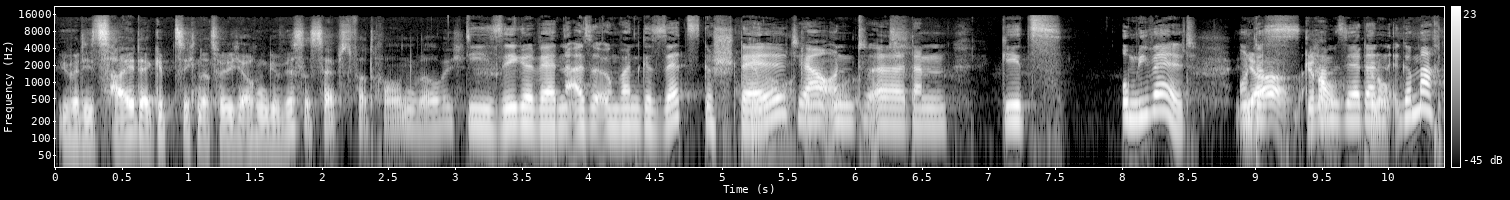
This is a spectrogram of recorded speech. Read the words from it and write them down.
über die Zeit ergibt sich natürlich auch ein gewisses Selbstvertrauen, glaube ich. Die Segel werden also irgendwann gesetzt, gestellt, genau, ja, genau. und äh, dann geht's um die Welt. Und ja, das genau, haben sie ja dann genau. gemacht.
